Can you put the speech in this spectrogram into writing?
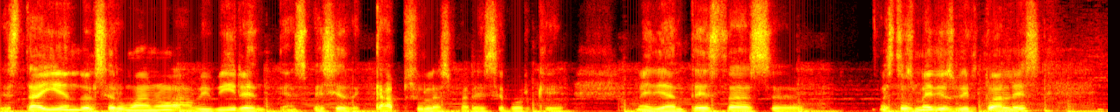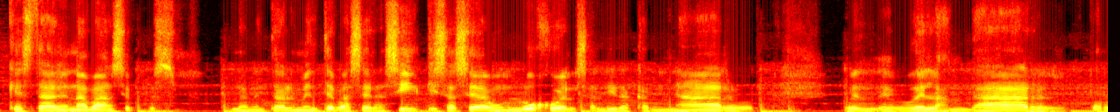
está yendo el ser humano a vivir en, especie de cápsulas, parece, porque mediante estas, eh, estos medios virtuales que están en avance, pues lamentablemente va a ser así. Quizás sea un lujo el salir a caminar o, el, andar por,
